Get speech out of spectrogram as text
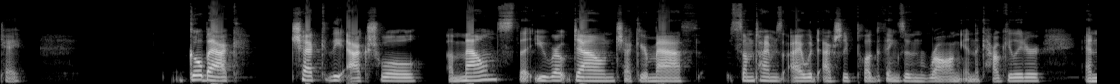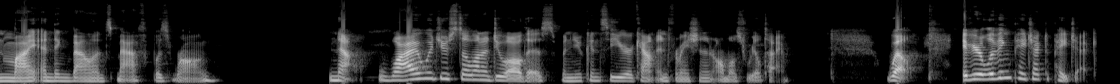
Okay. Go back, check the actual amounts that you wrote down, check your math. Sometimes I would actually plug things in wrong in the calculator, and my ending balance math was wrong. Now, why would you still want to do all this when you can see your account information in almost real time? Well, if you're living paycheck to paycheck,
